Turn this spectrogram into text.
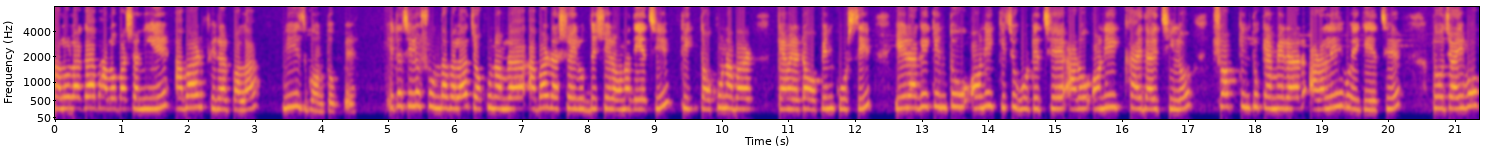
ভালো লাগা, ভালোবাসা নিয়ে আবার ফেরার পালা নিজ গন্তব্যে। এটা ছিল সন্ধ্যাবেলা, যখন আমরা আবার রাজশাহীর উদ্দেশ্যে রওনা দিয়েছি। ঠিক তখন আবার ক্যামেরাটা ওপেন করছি। এর আগে কিন্তু অনেক কিছু ঘটেছে, আরও অনেক খায়দায় ছিল। সব কিন্তু ক্যামেরার আড়ালেই হয়ে গিয়েছে। তো যাই হোক,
